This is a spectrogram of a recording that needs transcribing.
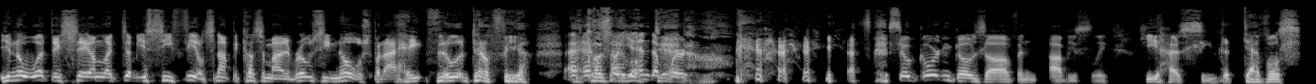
You know what they say? I'm like W.C. Fields, not because of my rosy nose, but I hate Philadelphia. And- and because so I you look end up dead. where yes. So Gordon goes off, and obviously he has seen the devils,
